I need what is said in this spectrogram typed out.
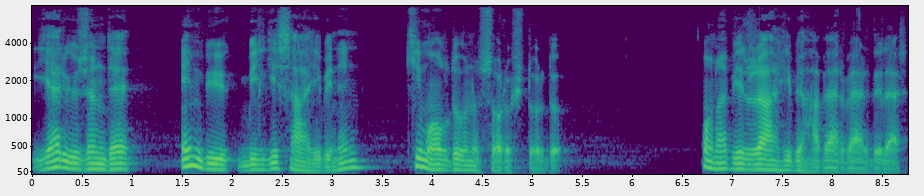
yeryüzünde en büyük bilgi sahibinin kim olduğunu soruşturdu. Ona bir rahibi haber verdiler.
